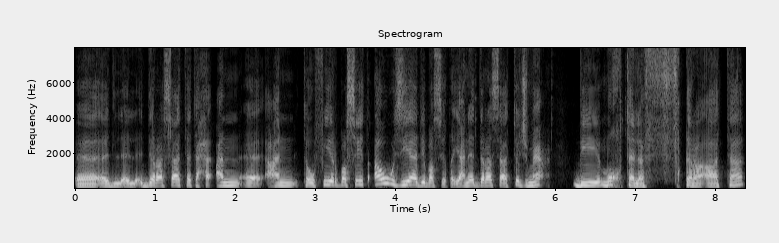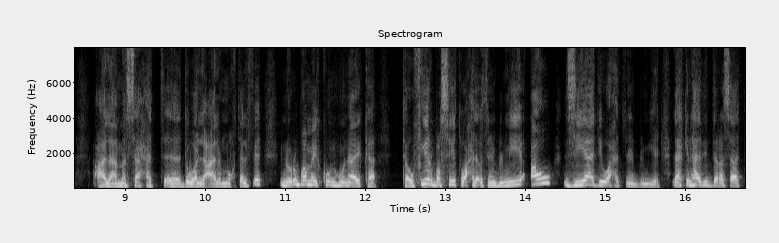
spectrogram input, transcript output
الدراسات تتح عن آه، عن توفير بسيط أو زيادة بسيطة، يعني الدراسات تجمع بمختلف قراءاتها على مساحة آه، دول العالم المختلفه إنه ربما يكون هناك توفير بسيط 1 أو 2% أو زيادة 1 2%، لكن هذه الدراسات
